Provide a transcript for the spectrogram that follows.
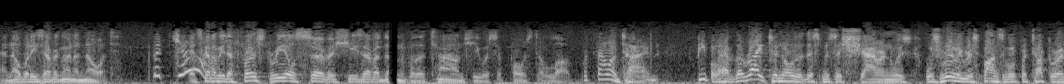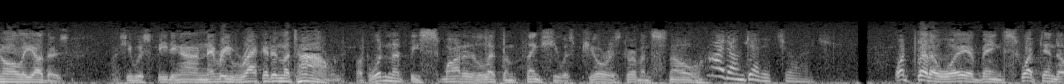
And nobody's ever going to know it. But George... It's going to be the first real service she's ever done for the town she was supposed to love. But Valentine, people have the right to know that this Mrs. Sharon was, was really responsible for Tucker and all the others. She was feeding on every racket in the town. But wouldn't it be smarter to let them think she was pure as driven snow? I don't get it, George. What better way of being swept into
